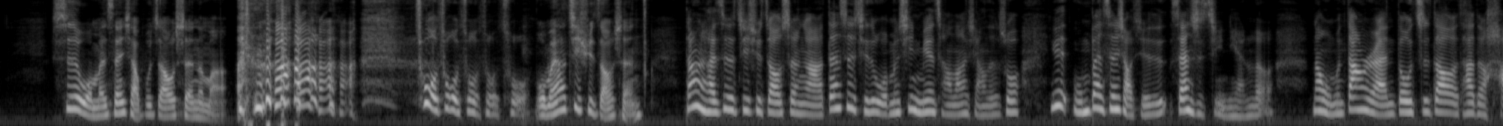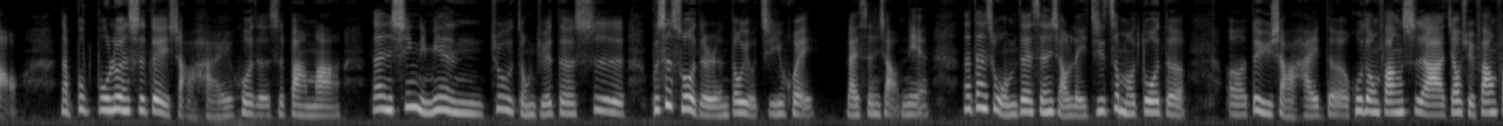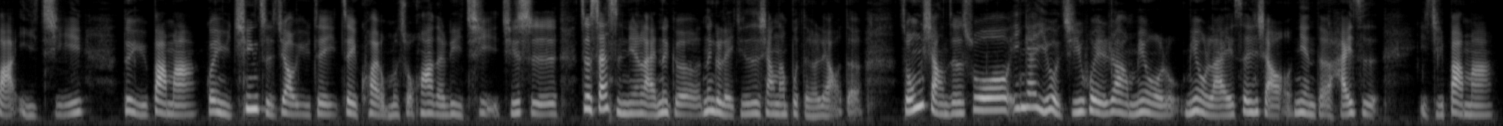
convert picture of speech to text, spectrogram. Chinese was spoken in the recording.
是我们三小不招生了吗？错错错错错，我们要继续招生。当然还是继续招生啊，但是其实我们心里面常常想着说，因为我们办生小学三十几年了，那我们当然都知道了它的好，那不不论是对小孩或者是爸妈，但心里面就总觉得是不是所有的人都有机会来生小念？那但是我们在生小累积这么多的呃，对于小孩的互动方式啊，教学方法以及。对于爸妈关于亲子教育这这一块，我们所花的力气，其实这三十年来那个那个累积是相当不得了的。总想着说，应该也有机会让没有没有来生小念的孩子以及爸妈，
